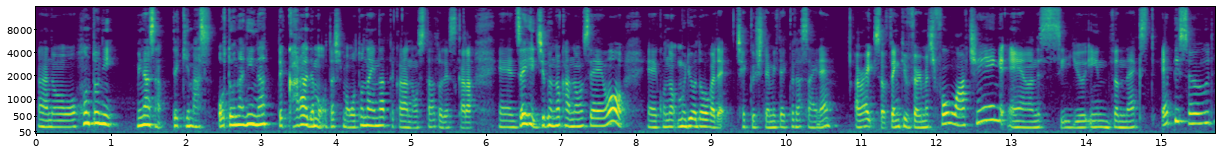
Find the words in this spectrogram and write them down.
あの、本当に皆さんできます。大人になってからでも、私も大人になってからのスタートですから、えー、ぜひ自分の可能性を、えー、この無料動画でチェックしてみてくださいね。Alright, so thank you very much for watching and see you in the next episode.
